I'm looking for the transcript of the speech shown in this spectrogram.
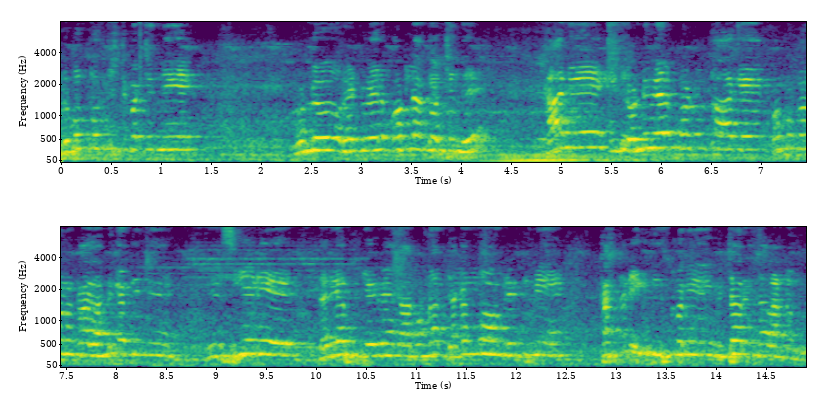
ప్రభుత్వం దృష్టికి వచ్చింది రెండు రెండు వేల కోట్ల అంత వచ్చింది. కానీ ఇది రెండు వేల కోట్లతో ఆగే కుంభకోణం కాదు. అందుకే దీన్ని ఈ సిఐడి దర్యాప్తు చేయడమే కాకుండా జగన్మోహన్ రెడ్డిని కస్టడీకి తీసుకొని విచారించాలంటుంది.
